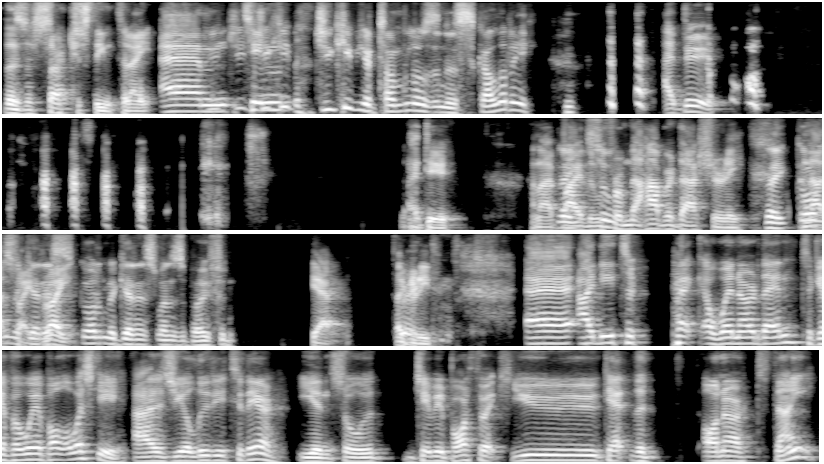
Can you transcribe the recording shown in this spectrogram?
There's a circus theme tonight. Um, do, do- do you keep, do you keep your tumblers in the scullery? I do. I do. And I buy them so- from the haberdashery. Right, Gordon that's right, right. Gordon McGuinness wins the Bowfin. Yeah, agreed. Uh, I need to pick a winner then to give away a bottle of whiskey, as you alluded to there, Ian. So, Jamie Borthwick, you get the honour tonight.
